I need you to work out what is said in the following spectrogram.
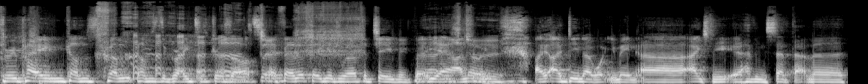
through pain comes from, comes the greatest results. if anything is worth achieving, but That yeah, I know. I, I do know what you mean. Uh, actually, having said that, the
